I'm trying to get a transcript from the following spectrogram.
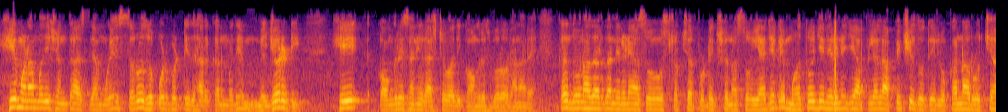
हे मनामध्ये शंका असल्यामुळे सर्व झोपडपट्टी धारकांमध्ये मेजॉरिटी हे काँग्रेस आणि राष्ट्रवादी काँग्रेसबरोबर राहणार आहे. कारण दोन हजारचा निर्णय असो स्ट्रक्चर प्रोटेक्शन असो या जे काही महत्त्वाचे निर्णय जे आपल्याला अपेक्षित होते लोकांना रोजच्या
